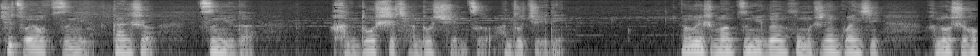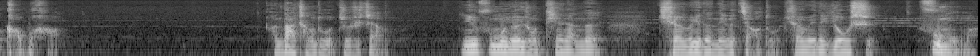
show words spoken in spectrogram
去左右子女，干涉子女的很多事情、很多选择、很多决定。那为什么子女跟父母之间关系？很多时候搞不好，很大程度就是这样，因为父母有一种天然的权威的那个角度，权威的优势，父母嘛，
